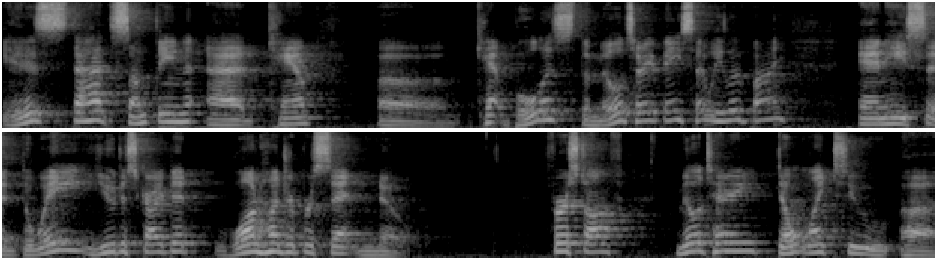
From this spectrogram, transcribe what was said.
is that something at Camp uh, Camp Bullis, the military base that we live by? And he said, the way you described it, 100% no. First off, military don't like to uh,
